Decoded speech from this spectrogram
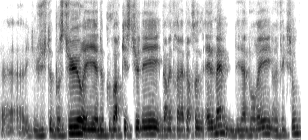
avec une juste posture et de pouvoir questionner et permettre à la personne elle-même d'élaborer une réflexion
